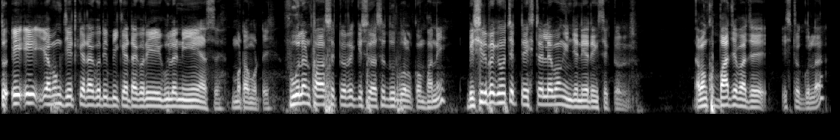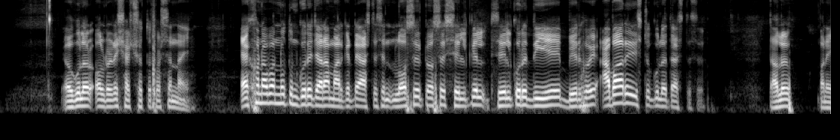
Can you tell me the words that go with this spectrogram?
তো এই এই, এবং জেড ক্যাটাগরি বি ক্যাটাগরি এগুলো নিয়েই আছে মোটামুটি। ফুল অ্যান্ড পাওয়ার সেক্টরের কিছু আছে দুর্বল কোম্পানি বেশিরভাগই হচ্ছে টেক্সটাইল এবং ইঞ্জিনিয়ারিং সেক্টরের এবং খুব বাজে বাজে স্টকগুলো ওগুলোর অলরেডি ষাট, সত্তর পার্সেন্ট নাই। এখন আবার নতুন করে যারা মার্কেটে আসতেছেন লসে টসে সেলকে সেল করে দিয়ে বের হয়ে আবার এই স্টকগুলোতে আসতেছে। তাহলে মানে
